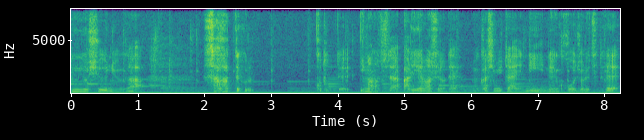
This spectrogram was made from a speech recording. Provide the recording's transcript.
給与収入が下がってくる。ことって今の時代ありえますよね。昔みたいに年功序列で、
